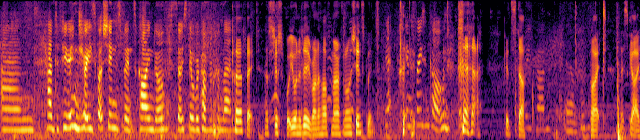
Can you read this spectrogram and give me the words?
and had a few injuries. Got shin splints, kind of, so still recovering from them. Perfect. That's just what you want to do, run a half marathon on shin splints. Yep, in the freezing cold. Good stuff. Fun. Right, let's go.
